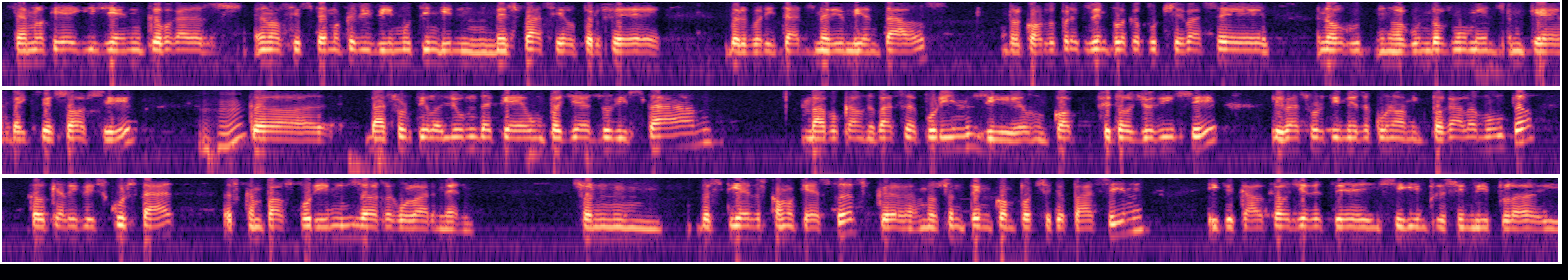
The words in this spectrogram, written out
sembla que hi hagi gent que a vegades en el sistema que vivim ho tinguin més fàcil per fer barbaritats medioambientals. Recordo, per exemple, que potser va ser en algun, en algun dels moments en què em vaig fer soci, Uh -huh. que va sortir la llum de que un pagès d'Oristà va abocar una bassa de purins i un cop fet el judici li va sortir més econòmic pagar la multa que el que li hagués costat escampar els purins regularment. Són bestieses com aquestes que no s'entén com pot ser que passin i que cal que el GDT hi sigui imprescindible i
